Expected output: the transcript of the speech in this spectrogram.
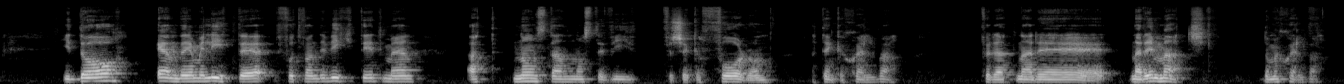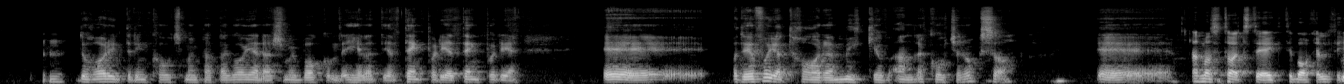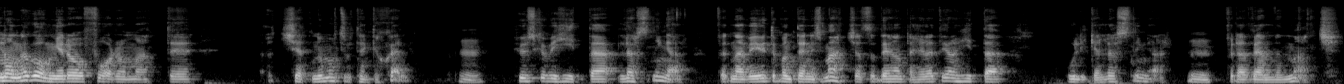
Idag ändrar jag mig lite, fortfarande viktigt, men att någonstans måste vi försöka få dem att tänka själva. För att när det, när det är match, de är själva. Mm. Du har inte din coach med en papegoja där som är bakom dig hela tiden. Tänk på det, tänk på det. Eh, och det får jag höra mycket av andra coacher också. Eh, Att man ska ta ett steg tillbaka lite grann. många gånger då får de att eh, shit, nu måste du tänka själv. Mm. Hur ska vi hitta lösningar? För att när vi är ute på en tennismatch, alltså det handlar hela tiden om att hitta olika lösningar Mm. för att vända en match.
